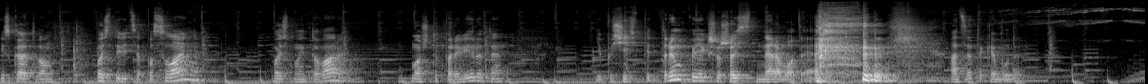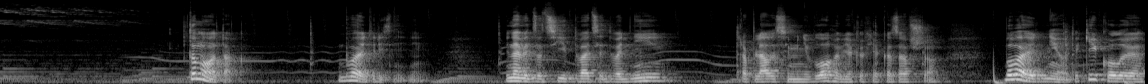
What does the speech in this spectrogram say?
і сказати вам: ось дивіться посилання, ось мої товари, можете перевірити. І пишіть в підтримку, якщо щось не працює. А це таке буде. Тому отак. Бувають різні дні. І навіть за ці 22 дні траплялися мені влоги, в яких я казав, що бувають дні отакі, коли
